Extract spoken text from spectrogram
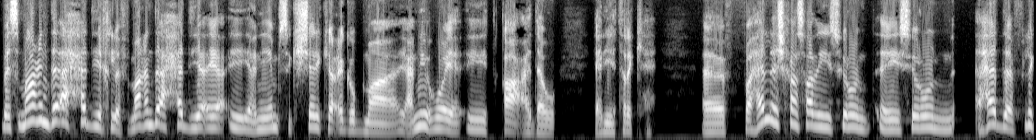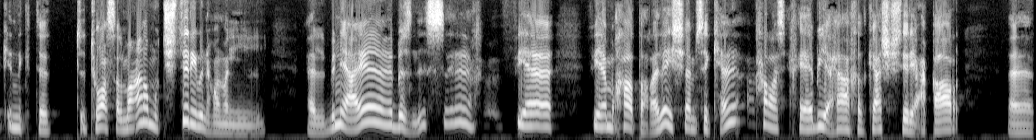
بس ما عنده أحد يخلف ما عنده أحد يعني يمسك الشركة عقب ما يعني هو يتقاعد أو يعني يتركها. آه، فهل الأشخاص هذه يصيرون يصيرون هدف لك إنك تتواصل معهم وتشتري منهم ال- ال- بالنهايه بزنس آه، فيها فيها مخاطرة. ليش أمسكها؟ خلاص يا أخي ابيعها أخذ كاش أشتري عقار آه،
